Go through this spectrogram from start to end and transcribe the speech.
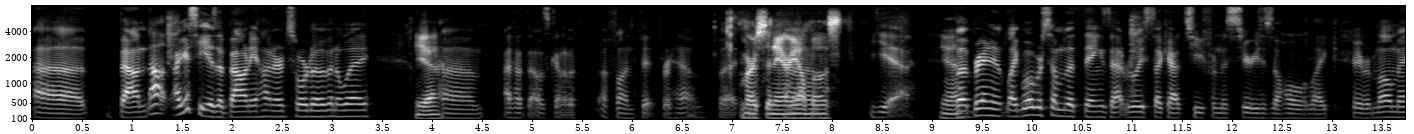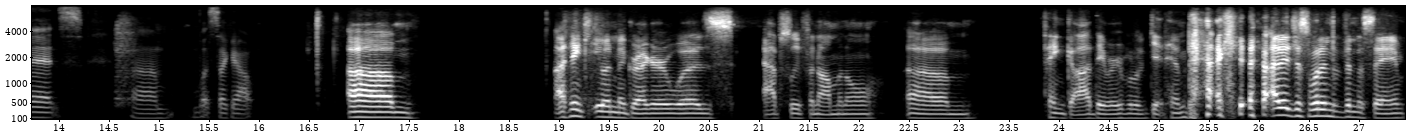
Uh, bound. Not. I guess he is a bounty hunter, sort of in a way. Yeah. Um, I thought that was kind of a, a fun fit for him. But Mercenary um, almost. yeah. Yeah. But Brandon, like, what were some of the things that really stuck out to you from the series as a whole? Like favorite moments, um, what stuck out? Um, I think Ewan McGregor was absolutely phenomenal. Um, thank God they were able to get him back. I it just wouldn't have been the same.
